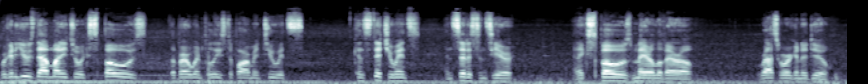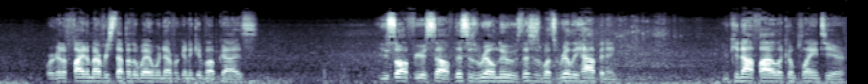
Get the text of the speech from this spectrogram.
we're to use that money to expose the Berwyn Police Department to its constituents and citizens here and expose Mayor Lovero. That's what we're to do. We're to fight him every step of the way. We're never to give up, guys. You saw it for yourself. This is real news. This is what's really happening. You cannot file a complaint here.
